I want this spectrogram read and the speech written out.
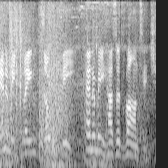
Enemy claimed Zone B. Enemy has advantage.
